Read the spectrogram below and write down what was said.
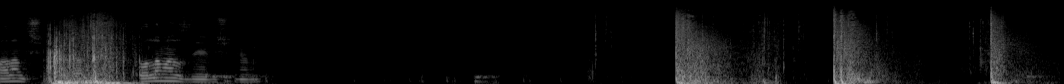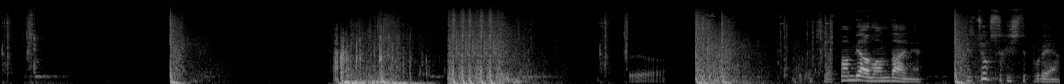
Falan dışı. Zorlamaz diye düşünüyorum. Tam bir alanda hani. Biz çok sıkıştık buraya.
